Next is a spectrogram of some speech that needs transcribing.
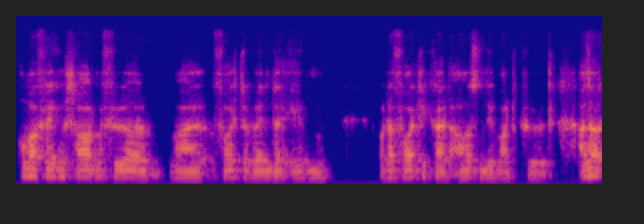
Oberflächenschaden führen, weil feuchte Wände eben oder Feuchtigkeit außen die Wand kühlt. Also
